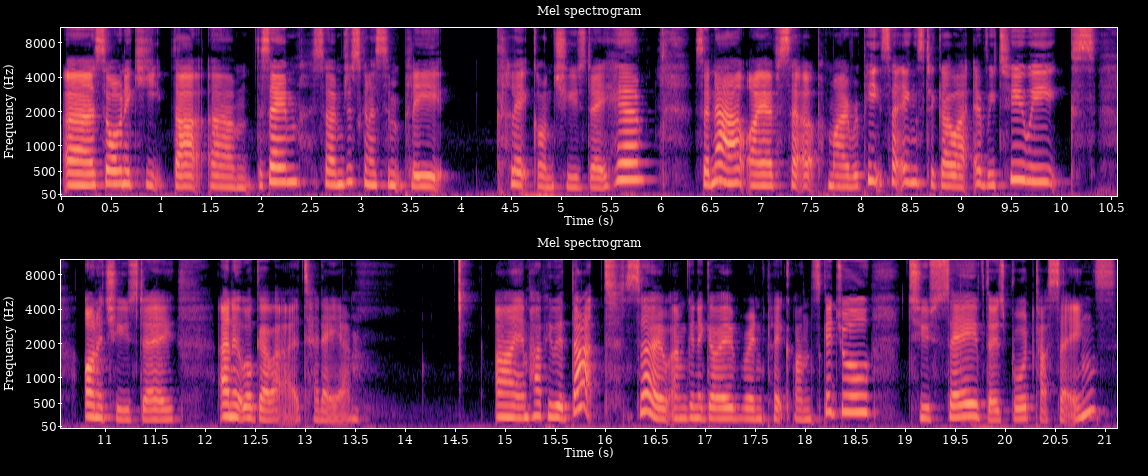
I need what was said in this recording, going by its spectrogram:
Uh, so I want to keep that um, the same. So I'm just going to simply click on Tuesday here. So now I have set up my repeat settings to go out every two weeks on a Tuesday and it will go out at 10 a.m. I am happy with that. So I'm going to go over and click on schedule to save those broadcast settings.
